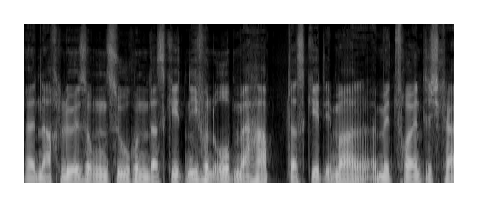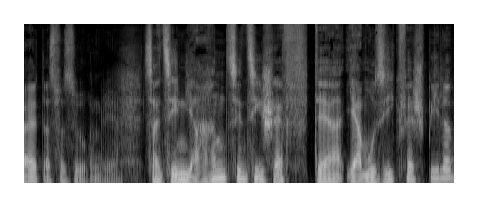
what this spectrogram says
äh, nach Lösungen suchen. Das geht nie von oben erhabt. Das geht immer mit Freundlichkeit. Das versuchen wir. Seit zehn Jahren sind Sie Chef der ja, Musikfestspiele.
